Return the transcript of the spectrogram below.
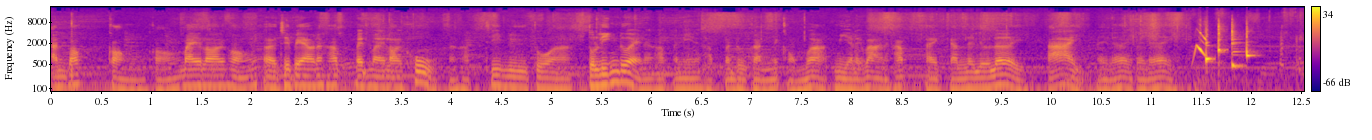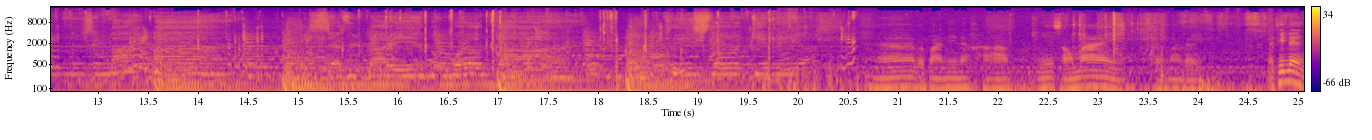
อันบ็อกกล่องของไมลอยของ JBL นะครับ เป็นไมลอยคู่นะครับ ที่มีตัวตัวลิงก์ด้วยนะครับ อันนี้นะครับ มาดูกันในกล่องว่ามีอะไรบ้างนะครับ ไปกันเร็วๆเลยไปไปเลยไปเลย ประมาณนี้นะครับ มีสองไม้เปิดมาเลยไม้ที่หนึ่ง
